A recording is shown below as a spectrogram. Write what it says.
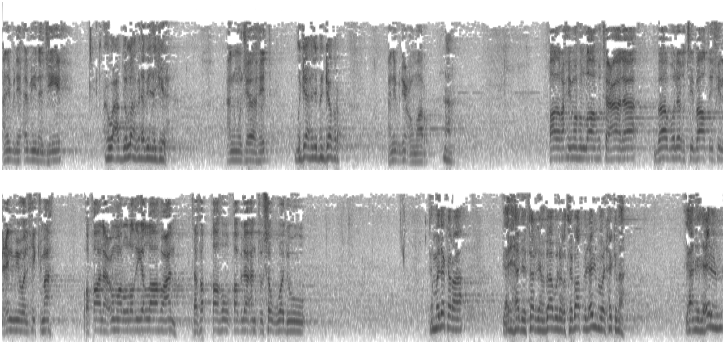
عن ابن أبي نجيح. هو عبد الله بن أبي نجيح. عن مجاهد. مجاهد بن جبر. عن ابن عمر. نعم. قال رحمه الله تعالى باب الاغتباط في العلم والحكمة. وقال عمر رضي الله عنه تفقهوا قبل أن تسودوا. ثم ذكر يعني هذه الترجمة باب الاغتباط بالعلم والحكمة. يعني العلم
